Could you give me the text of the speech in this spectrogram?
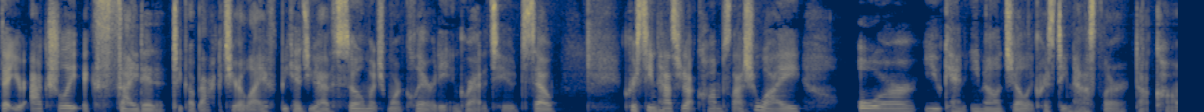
that you're actually excited to go back to your life because you have so much more clarity and gratitude. So christinehassler.com slash Hawaii, or you can email Jill at christinehassler.com.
